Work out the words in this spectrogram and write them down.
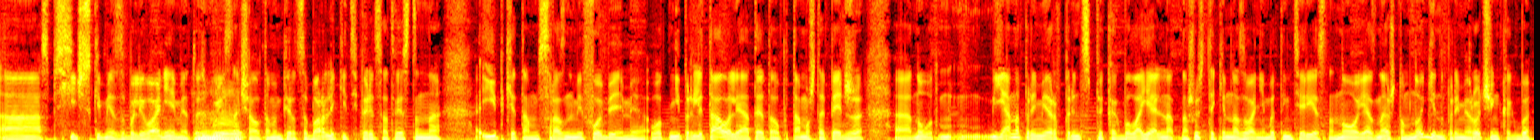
а, с психическими заболеваниями, то есть mm-hmm. были сначала там имперцы-барлики, теперь, соответственно, ипки там с разными фобиями. Вот не прилетало ли от этого? Потому что, опять же, а, ну вот я, например, в принципе, как бы лояльно отношусь к таким названиям, это интересно, но я знаю, что многие, например, очень как бы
